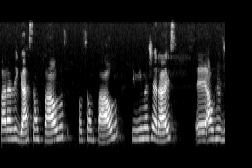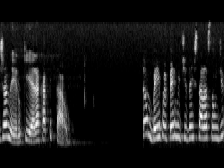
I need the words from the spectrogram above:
para ligar São Paulo, São Paulo e Minas Gerais é, ao Rio de Janeiro, que era a capital. Também foi permitida a instalação de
